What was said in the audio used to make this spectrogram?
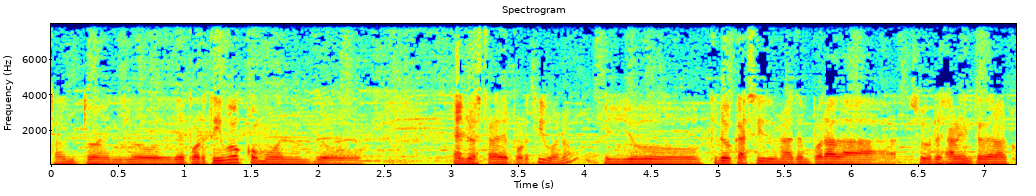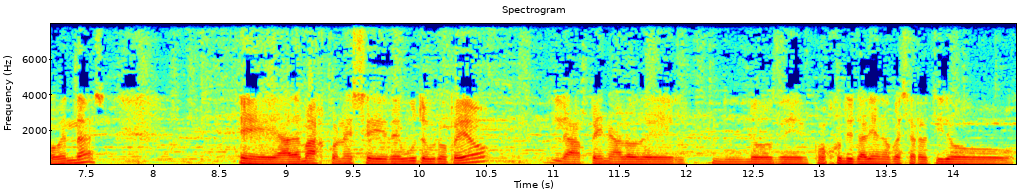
Tanto en lo deportivo como en lo, en lo extradeportivo, ¿no? Yo creo que ha sido una temporada sobresaliente de Alcobendas. Eh, además con ese debut europeo, la pena lo del, lo del conjunto italiano que se retiró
